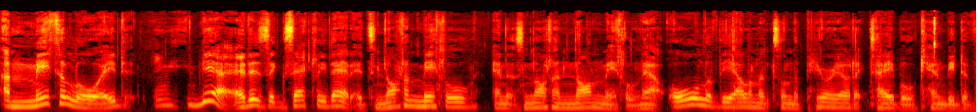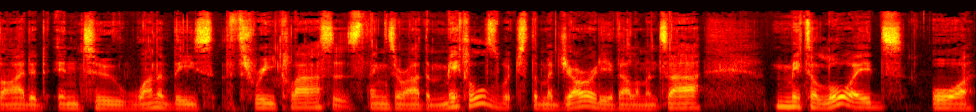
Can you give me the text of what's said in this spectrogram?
a metalloid, yeah, it is exactly that. It's not a metal and it's not a non metal. Now, all of the elements on the periodic table can be divided into one of these three classes. Things are either metals, which the majority of elements are, metalloids, or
